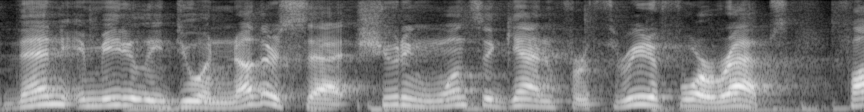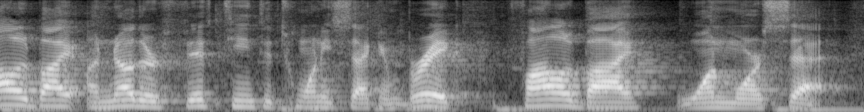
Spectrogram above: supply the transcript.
Then immediately do another set, shooting once again for three to four reps, followed by another 15 to 20 second break, followed by one more set.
